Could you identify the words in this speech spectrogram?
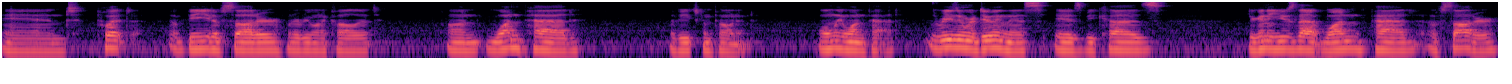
and put a bead of solder, whatever you want to call it, on one pad of each component. Only one pad. The reason we're doing this is because you're going to use that one pad of solder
